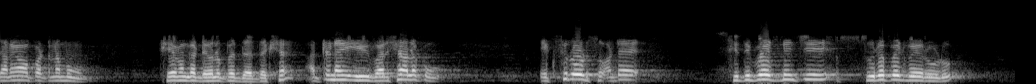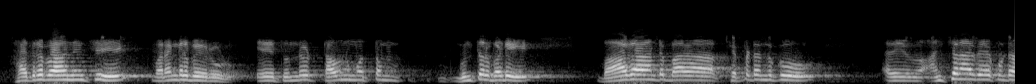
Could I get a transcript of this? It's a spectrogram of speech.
జనగామ పట్టణము క్షేమంగా డెవలప్ అవుతుంది అధ్యక్ష. అట్లనే ఈ వర్షాలకు ఎక్స్ రోడ్స్ అంటే సిద్దిపేట నుంచి సూర్యాపేట పోయే రోడ్డు హైదరాబాద్ నుంచి వరంగల్ పోయే రోడ్డు ఏదైతే టౌన్ మొత్తం గుంతలు పడి బాగా అంటే బాగా చెప్పేటందుకు అది అంచనా వేయకుండా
